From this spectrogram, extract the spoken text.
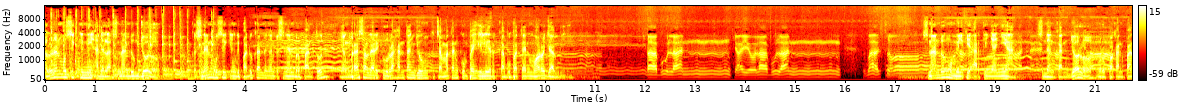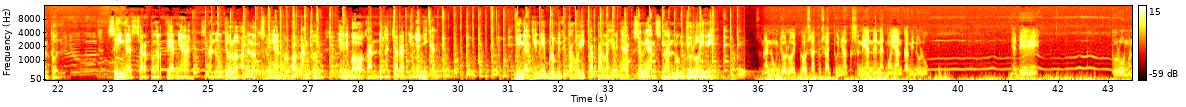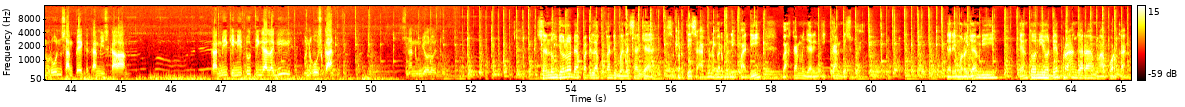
Alunan musik ini adalah Senandung Jolo, kesenian musik yang dipadukan dengan kesenian berpantun yang berasal dari Kelurahan Tanjung, Kecamatan Kumpeh Ilir, Kabupaten Muaro Jambi. bulan, cayola bulan, Senandung memiliki arti nyanyian, sedangkan Jolo merupakan pantun. Sehingga secara pengertiannya, Senandung Jolo adalah kesenian berupa pantun yang dibawakan dengan cara dinyanyikan. Hingga kini belum diketahui kapan lahirnya kesenian Senandung Jolo ini. Senandung Jolo itu satu-satunya kesenian nenek moyang kami dulu. Jadi turun-menurun sampai ke kami sekarang. Kami kini tuh tinggal lagi meneruskan Senandung Jolo itu. Senandung Jolo dapat dilakukan di mana saja, seperti saat menebar benih padi, bahkan menjaring ikan di sungai. Dari Moro Antonio Depra Anggara melaporkan.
